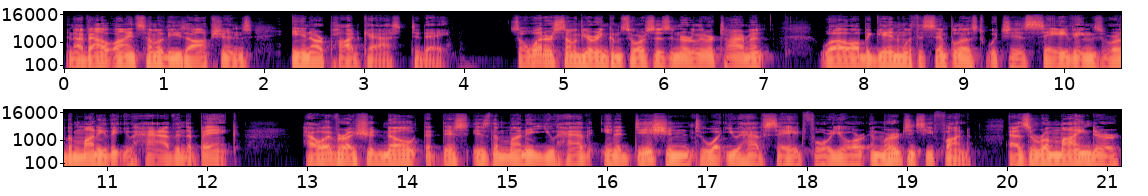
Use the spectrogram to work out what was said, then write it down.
And I've outlined some of these options in our podcast today. So, what are some of your income sources in early retirement? Well, I'll begin with the simplest, which is savings or the money that you have in the bank. However, I should note that this is the money you have in addition to what you have saved for your emergency fund. As a reminder,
